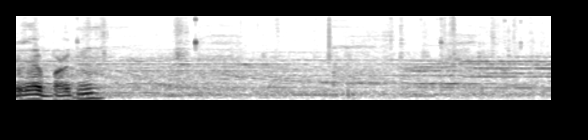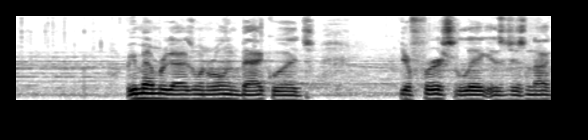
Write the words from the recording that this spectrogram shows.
Was that barking? Remember, guys, when rolling backwoods, your first lick is just not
